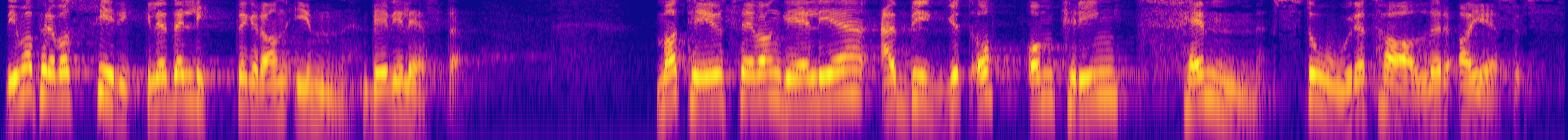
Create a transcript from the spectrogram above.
Vi må prøve å sirkle det litt inn, det vi leste. Matteusevangeliet er bygget opp omkring fem store taler av Jesus.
